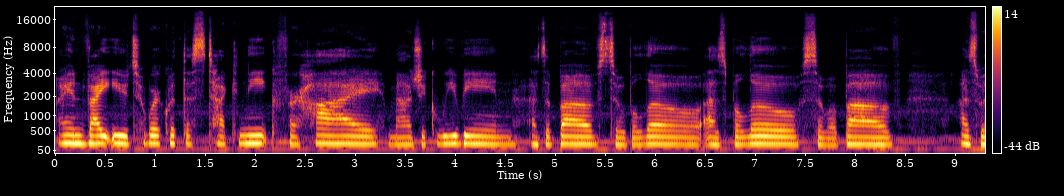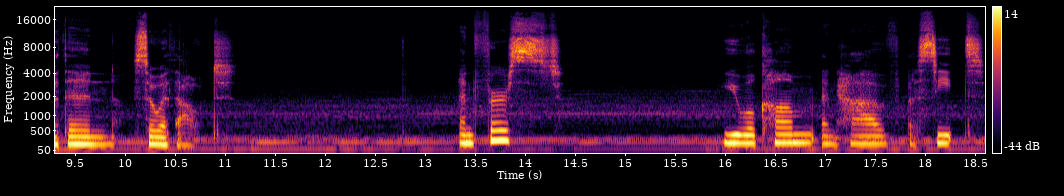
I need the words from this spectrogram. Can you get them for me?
I invite you to work with this technique for high magic weaving as above, so below, as below, so above, as within, so without. And first, you will come and have a seat,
